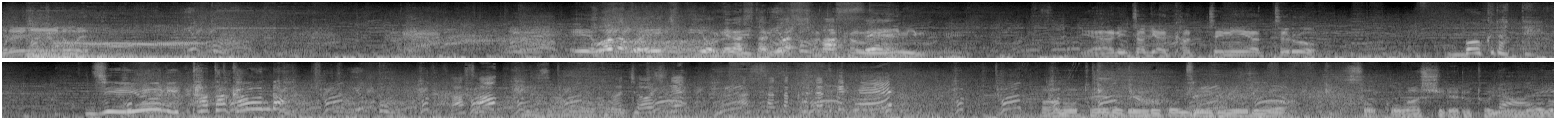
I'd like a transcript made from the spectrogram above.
俺に挑め。えー、わざと HP を減らしたりはしませ戦う意ん。やりたきゃ勝手にやってろ。僕だって自由に戦うんだ。そうそうこの調子でさっさと片付けて。あの程度で喜んでいるようではそこが知れるというものだ。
